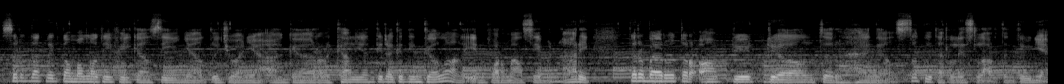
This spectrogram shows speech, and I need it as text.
serta klik tombol notifikasinya tujuannya agar kalian tidak ketinggalan informasi menarik, terbaru, terupdate, dan terhangat seputar Leslar tentunya.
